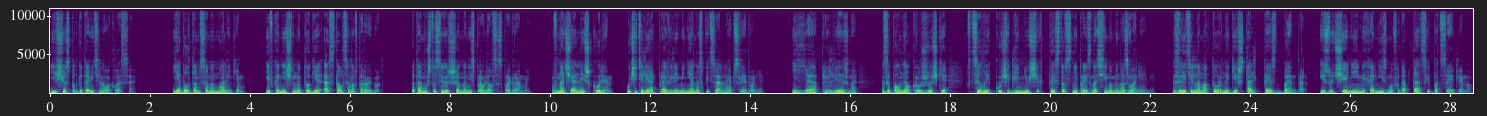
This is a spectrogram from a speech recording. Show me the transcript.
еще с подготовительного класса. Я был там самым маленьким и в конечном итоге остался на второй год, потому что совершенно не справлялся с программой. В начальной школе учителя отправили меня на специальное обследование, и я прилежно заполнял кружочки в целой куче длиннющих тестов с непроизносимыми названиями. Зрительно-моторный гештальт-тест Бендер, изучение механизмов адаптации по Цейтлину,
